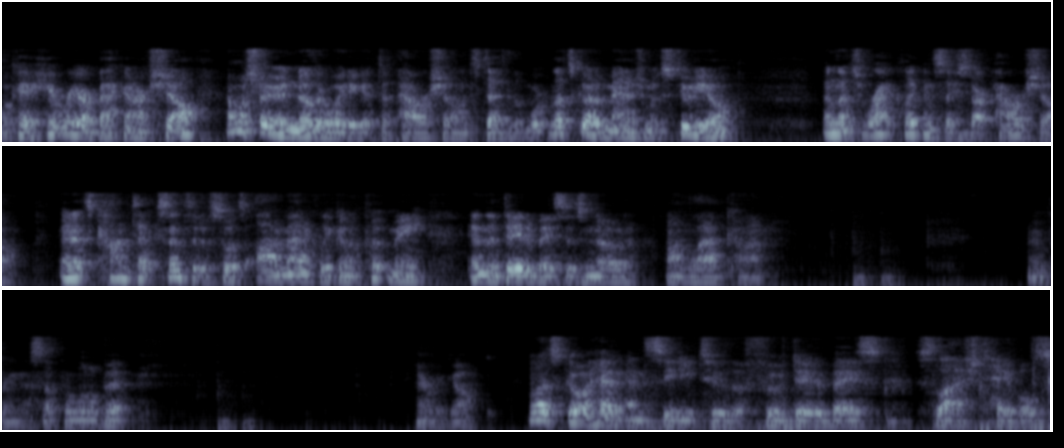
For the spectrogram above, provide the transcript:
Okay, here we are back in our shell. I'm going to show you another way to get to PowerShell instead. Let's go to Management Studio and let's right click and say Start PowerShell. And it's context sensitive, so it's automatically going to put me in the databases node on LabCon. Let me bring this up a little bit. There we go. Let's go ahead and cd to the food database slash tables.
